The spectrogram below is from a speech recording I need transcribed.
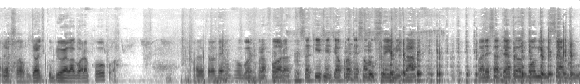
Olha só, o George cobriu ela agora há pouco, ó. Olha que ela derrubou aqui pra fora. Isso aqui, gente, é a proteção do sêmen, tá? Parece até aquelas bolinhas de sagu.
